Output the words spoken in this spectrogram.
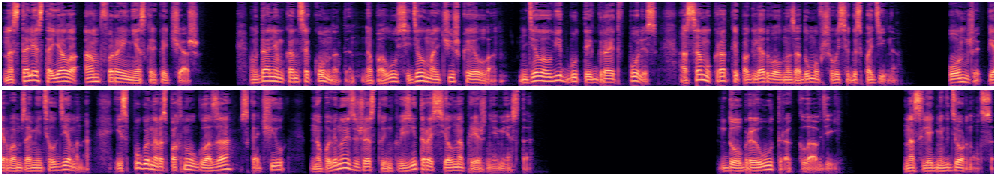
На столе стояла амфора и несколько чаш. В дальнем конце комнаты, на полу, сидел мальчишка Эллан. Делал вид, будто играет в полис, а сам украдкой поглядывал на задумавшегося господина. Он же первым заметил демона, испуганно распахнул глаза, вскочил, но, повинуясь жесту инквизитора, сел на прежнее место. «Доброе утро, Клавдий!» Наследник дернулся,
